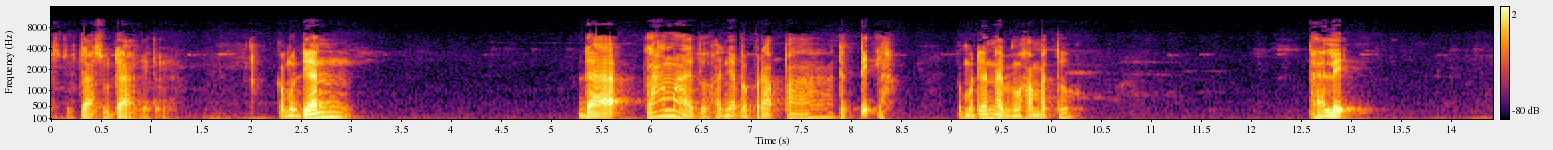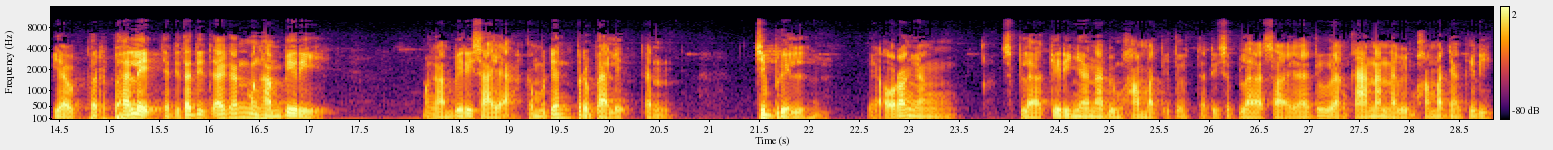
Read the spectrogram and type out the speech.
Sudah, sudah gitu ya. Kemudian tidak lama itu, hanya beberapa detik lah. Kemudian Nabi Muhammad tuh balik. Ya berbalik. Jadi tadi saya kan menghampiri. Menghampiri saya. Kemudian berbalik. Dan Jibril, ya orang yang sebelah kirinya Nabi Muhammad itu, tadi sebelah saya itu yang kanan Nabi Muhammad, yang kiri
